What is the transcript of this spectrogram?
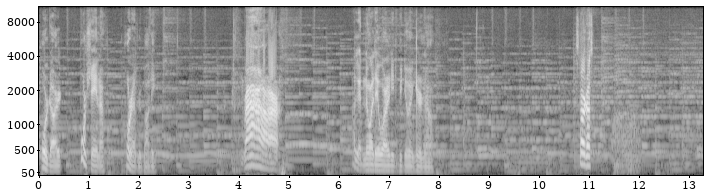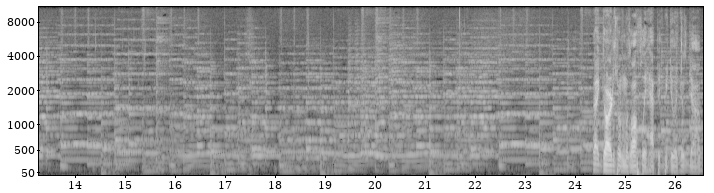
Poor Dart. Poor Shana. Poor everybody. Rawr! I got no idea what I need to be doing here now. Stardust. That guardsman was awfully happy to be doing his job.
